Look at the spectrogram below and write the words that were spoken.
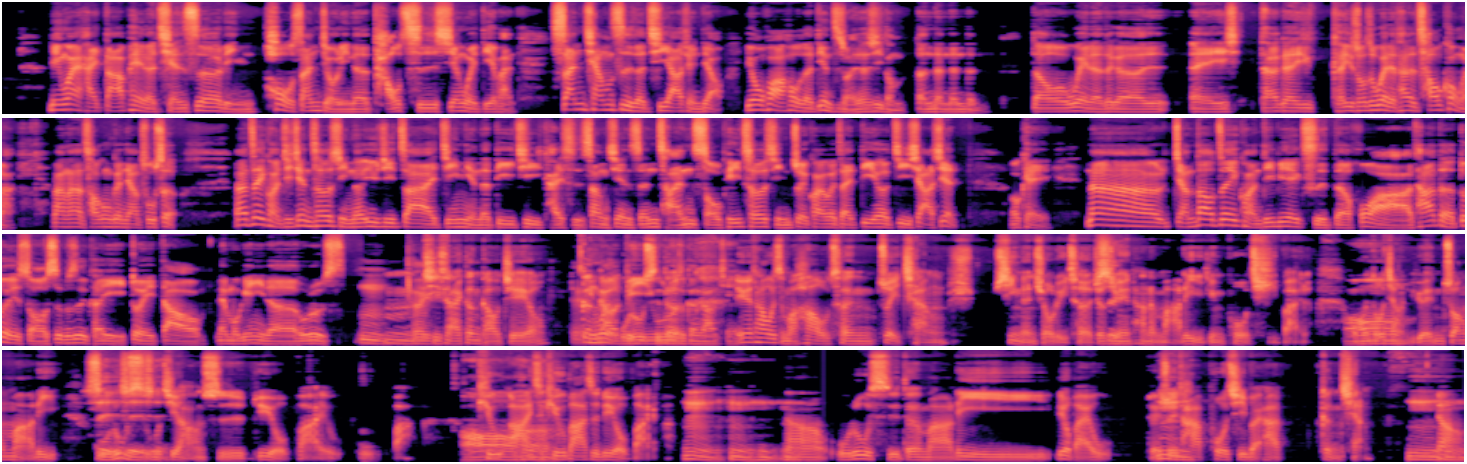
另外还搭配了前四二零后三九零的陶瓷纤维碟盘，三腔式的气压悬吊，优化后的电子转向系统等等等等，都为了这个，诶、它可以可以说是为了它的操控啊，让它的操控更加出色。那这一款旗舰车型呢，预计在今年的第一季开始上线生产，首批车型最快会在第二季下线。OK，那讲到这一款 DBX 的话，它的对手是不是可以对到 Lamborghini 的 Urus？嗯嗯，其实还更高阶哦，更高比 Urus 更高阶，因为它为什么号称最强性能修理车，就是因为它的马力已经破七百了。我们都讲原装马力，Urus 我记得好像是六百五吧。Q R 还是 Q 八是六百吧？嗯嗯嗯。那 Urus 的马力六百五。对，所以它破七百，它更强。嗯，那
